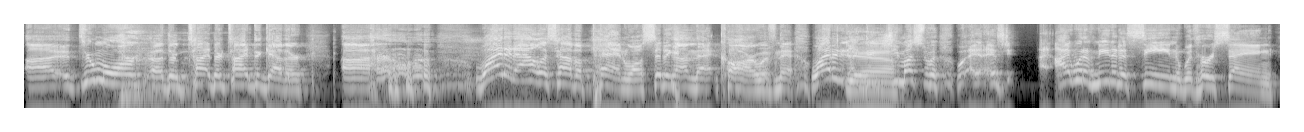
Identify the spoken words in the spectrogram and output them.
Uh, two more. Uh, they're tied. They're tied together. Uh, why did Alice have a pen while sitting on that car with Ned? Why did, Yeah. did she must have if she, I would have needed a scene with her saying,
